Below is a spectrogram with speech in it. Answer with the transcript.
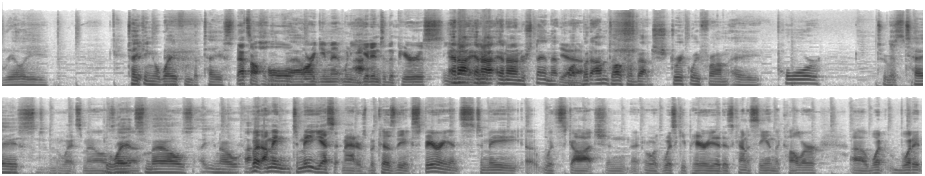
really taking away from the taste? that's a whole argument when you get into the purists. And know, I and I and I understand that Yeah. part, but I'm talking about strictly from a pour to a taste, the way it smells. the way yeah. it smells. You know, But I mean, to me, yes, it matters because the experience to me uh, with Scotch and or with whiskey, period, is kind of seeing the color. uh, what what it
